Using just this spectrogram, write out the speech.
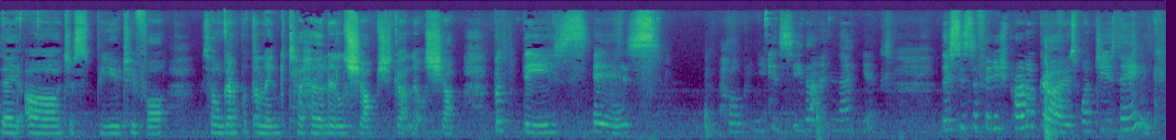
they are just beautiful. So I'm going to put the link to her little shop. She's got a little shop. But this is, hoping you can see that in there. Yeah. This is the finished product, guys. What do you think?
